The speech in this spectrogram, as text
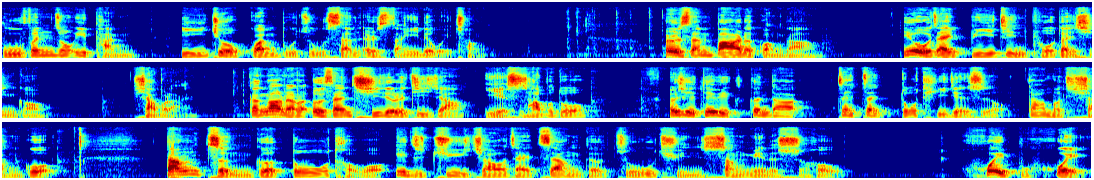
五分钟一盘依旧关不住三二三一的纬创，二三八二的广达。又在逼近波段新高，下不来。刚刚讲的二三七六的技嘉也是差不多。而且 David 更大再再多提一件事哦，大家有没有想过，当整个多头哦一直聚焦在这样的族群上面的时候，会不会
